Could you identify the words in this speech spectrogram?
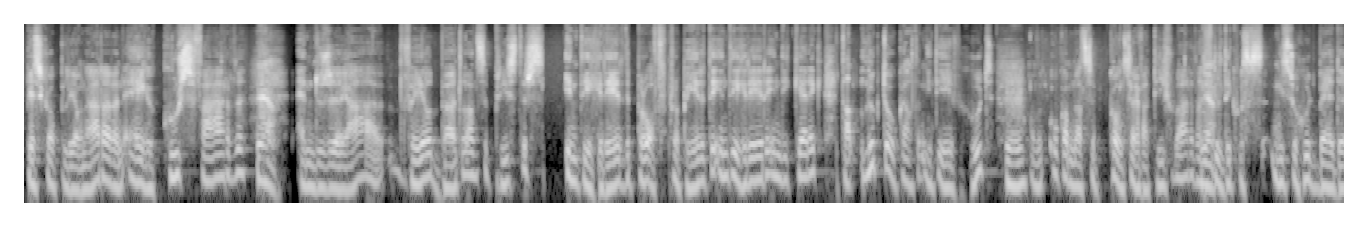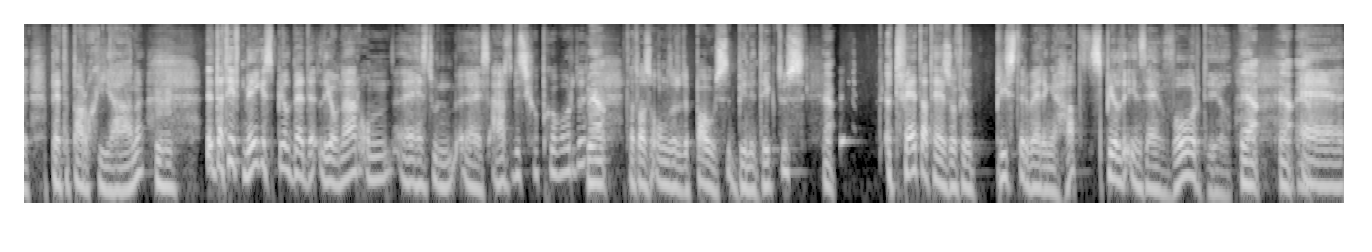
bisschop Leonard, daar een eigen koers vaarde. Ja. En dus eh, ja, veel buitenlandse priesters integreerde of probeerden te integreren in die kerk. Dat lukte ook altijd niet even goed. Om- ook omdat ze conservatief waren. Dat Ja. viel dikwijls niet zo goed bij de, bij de parochianen. Eh, Dat heeft meegespeeld bij de Leonard. Om, eh, hij is toen hij is aartsbisschop geworden. Ja. Dat was onder de paus Benedictus. Ja. Het feit dat hij zoveel priesterwijdingen had, speelde in zijn voordeel. Ja, ja, ja. Eh,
